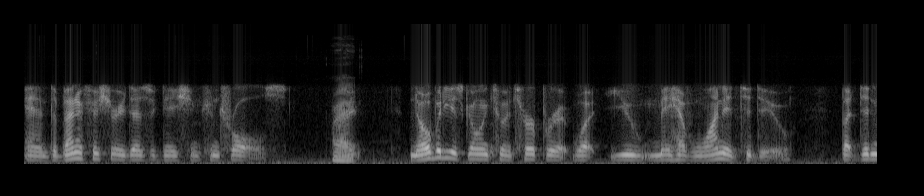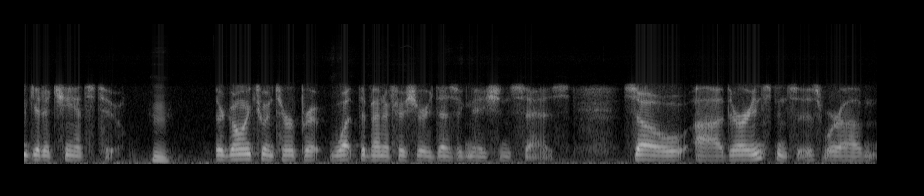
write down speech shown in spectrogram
and the beneficiary designation controls. Right. Nobody is going to interpret what you may have wanted to do, but didn't get a chance to. Hmm. They're going to interpret what the beneficiary designation says. So uh, there are instances where um,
